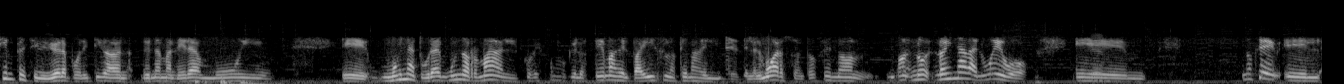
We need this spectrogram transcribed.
siempre se vivió la política de una manera muy eh, muy natural, muy normal. Es como que los temas del país son los temas del, almuerzo, entonces no, no, no, hay nada nuevo. Eh, no sé,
